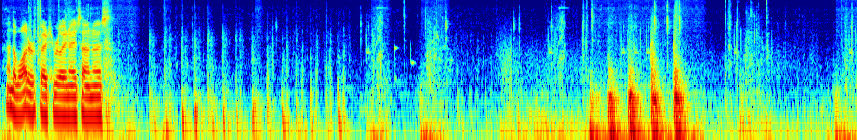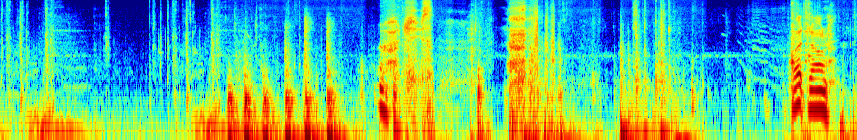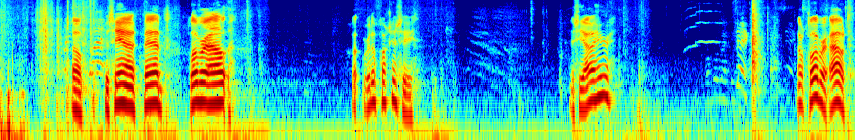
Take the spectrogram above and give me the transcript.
And the water effect's really nice on this. Oh, jeez. What, Joan? Oh, Christina, Bab, Glover out. What, where the fuck is he? Is he out of here? Oh, Clover, out.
